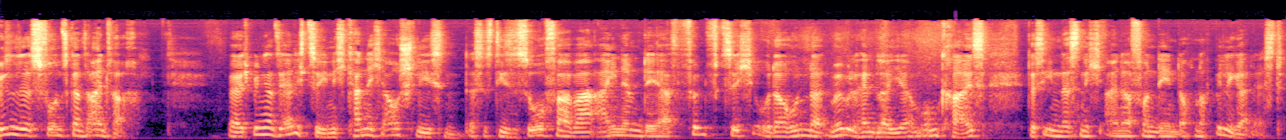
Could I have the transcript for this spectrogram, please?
Wissen Sie, das ist für uns ganz einfach. Äh, ich bin ganz ehrlich zu Ihnen, ich kann nicht ausschließen, dass es dieses Sofa bei einem der 50 oder 100 Möbelhändler hier im Umkreis, dass Ihnen das nicht einer von denen doch noch billiger lässt.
